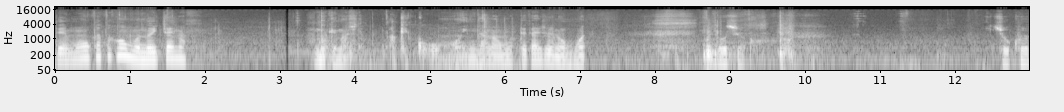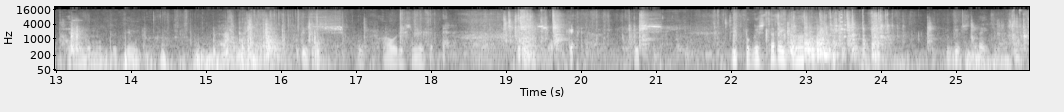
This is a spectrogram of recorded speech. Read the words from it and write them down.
でもう片方も抜いちゃいます。抜けました。あ結構重いんだな。思ってた以上に重い。どうしよう。一応このタイヤも持ってってみるかよし。煽り締めてよし OK 一服したら行きます。一服したら行きます。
